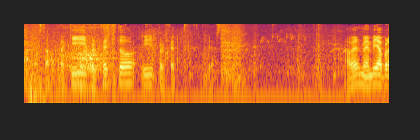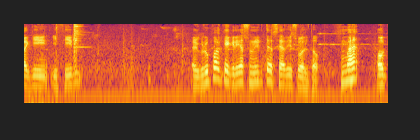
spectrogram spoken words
Vale, estaba por aquí, perfecto y perfecto. Ya está. A ver, me envía por aquí Ithil. El grupo al que querías unirte se ha disuelto. ok.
